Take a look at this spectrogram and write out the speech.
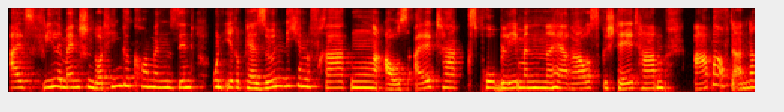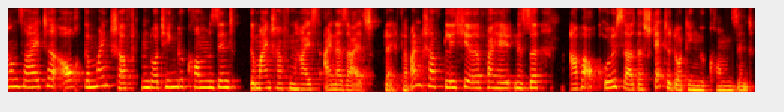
als viele Menschen dorthin gekommen sind und ihre persönlichen Fragen aus Alltagsproblemen herausgestellt haben, aber auf der anderen Seite auch Gemeinschaften dorthin gekommen sind. Gemeinschaften heißt einerseits vielleicht verwandtschaftliche Verhältnisse, aber auch größer, dass Städte dorthin gekommen sind.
